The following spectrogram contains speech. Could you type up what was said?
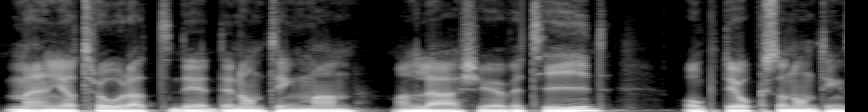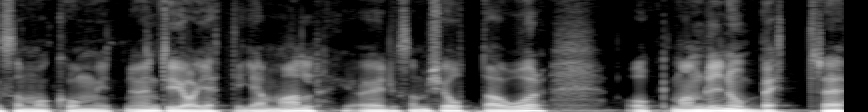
men jag tror att det, det, är någonting man, man lär sig över tid. Och det är också någonting som har kommit, nu är inte jag jättegammal, jag är liksom 28 år. Och man blir nog bättre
